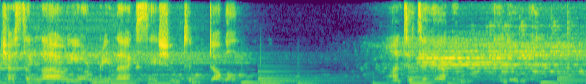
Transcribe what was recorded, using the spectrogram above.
Just allow your relaxation to double. Want it to happen, and it will.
